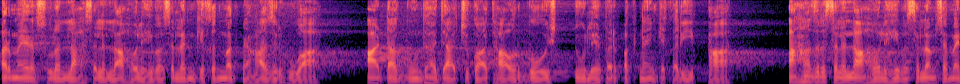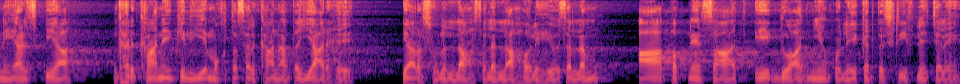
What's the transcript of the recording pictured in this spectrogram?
اور میں رسول اللہ صلی اللہ علیہ وسلم کی خدمت میں حاضر ہوا۔ آٹا گوندھا جا چکا تھا اور گوشت چولہے پر پکنے کے قریب تھا۔ حضرت صلی اللہ علیہ وسلم سے میں نے عرض کیا گھر کھانے کے لیے مختصر کھانا تیار ہے۔ یا رسول اللہ صلی اللہ علیہ وسلم، آپ اپنے ساتھ ایک دو آدمیوں کو لے کر تشریف لے چلیں۔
